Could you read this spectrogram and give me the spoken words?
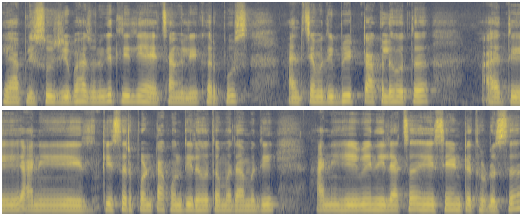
हे आपली सुजी भाजून घेतलेली आहे चांगली खरपूस. आणि त्याच्यामध्ये बीट टाकलं होतं. ते आणि केसर पण टाकून दिलं होतं मधामध्ये. आणि हे वेनिलाचं हे सेंट थोडंसं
